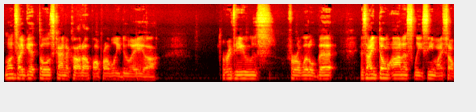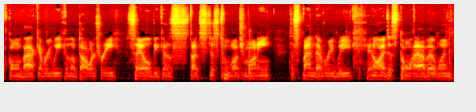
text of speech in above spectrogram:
once I get those kind of caught up, I'll probably do a uh, reviews for a little bit because I don't honestly see myself going back every week in the Dollar Tree sale because that's just too much money to spend every week. You know, I just don't have it when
